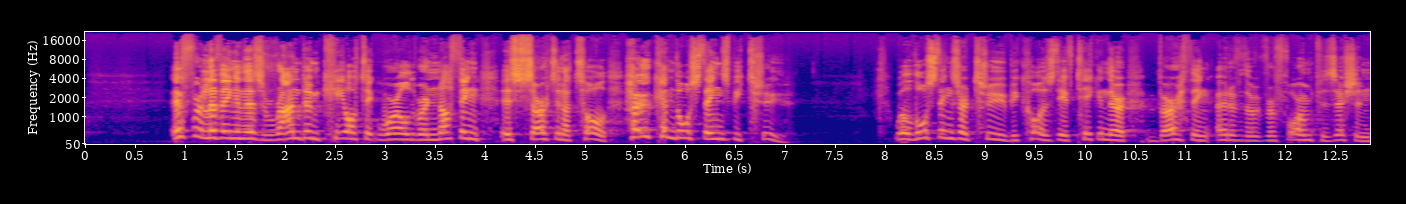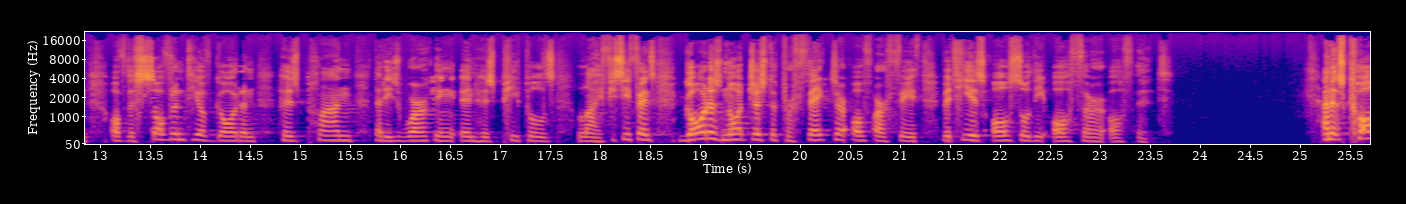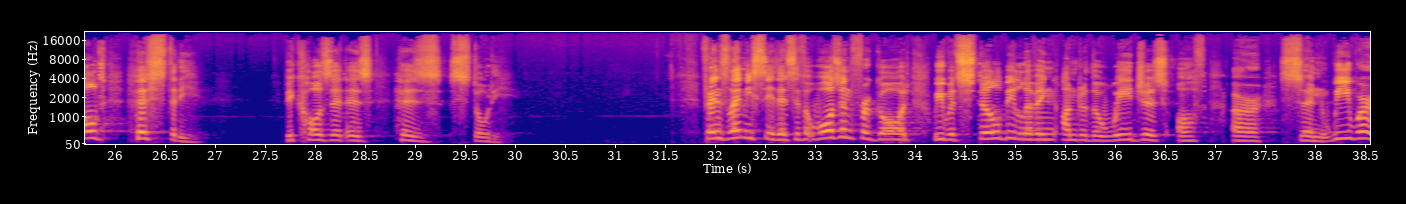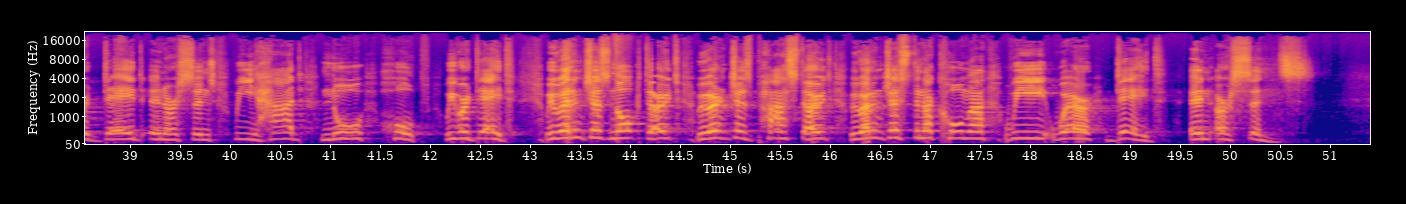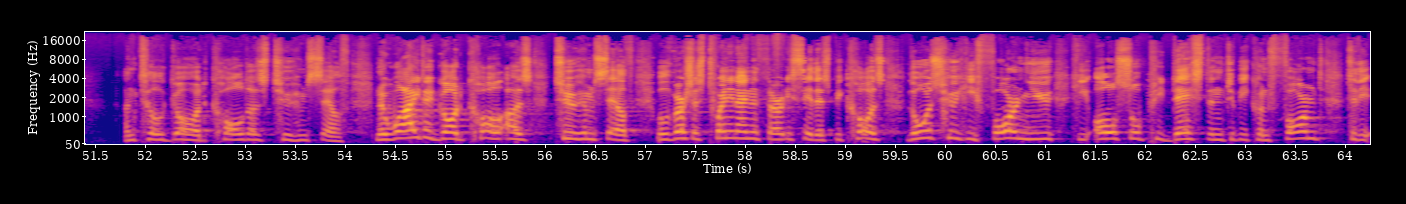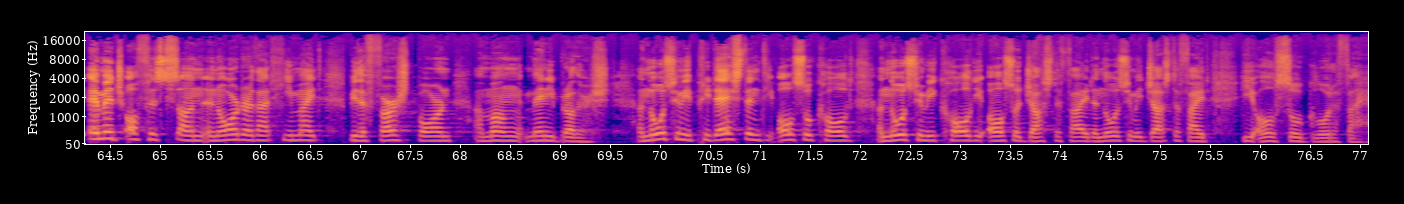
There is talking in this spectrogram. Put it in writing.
If we're living in this random, chaotic world where nothing is certain at all, how can those things be true? Well, those things are true because they've taken their birthing out of the reformed position of the sovereignty of God and His plan that He's working in His people's life. You see, friends, God is not just the perfecter of our faith, but He is also the author of it. And it's called history because it is His story. Friends, let me say this. If it wasn't for God, we would still be living under the wages of our sin. We were dead in our sins. We had no hope. We were dead. We weren't just knocked out. We weren't just passed out. We weren't just in a coma. We were dead in our sins until God called us to himself. Now, why did God call us to himself? Well, verses 29 and 30 say this because those who he foreknew, he also predestined to be conformed to the image of his Son, in order that he might be the firstborn among many brothers. And those whom he predestined, he also called, and those whom he called, he also justified, and those whom he justified, he also glorified.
